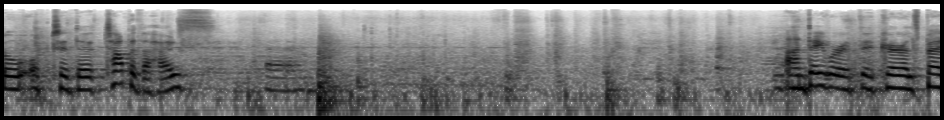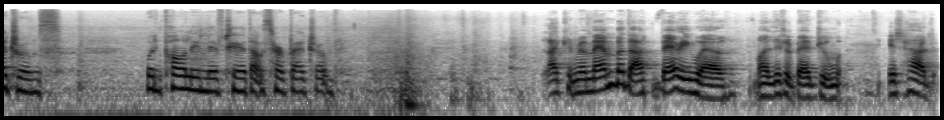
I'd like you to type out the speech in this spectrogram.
Go up to the top of the house. Um, and they were the girls' bedrooms. When Pauline lived here, that was her bedroom. I can remember that very well, my little bedroom. It had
